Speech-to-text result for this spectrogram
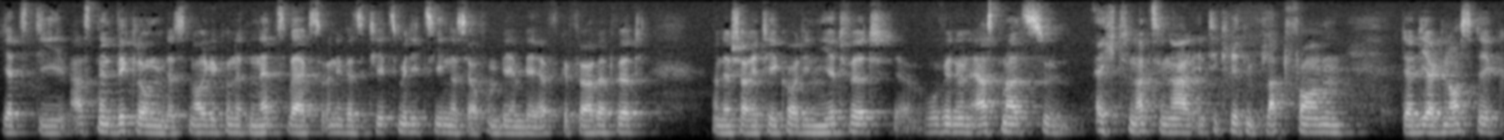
jetzt die ersten Entwicklungen des neu gegründeten Netzwerks Universitätsmedizin, das ja auch vom BMBF gefördert wird, an der Charité koordiniert wird, wo wir nun erstmals zu echt national integrierten Plattformen der Diagnostik,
